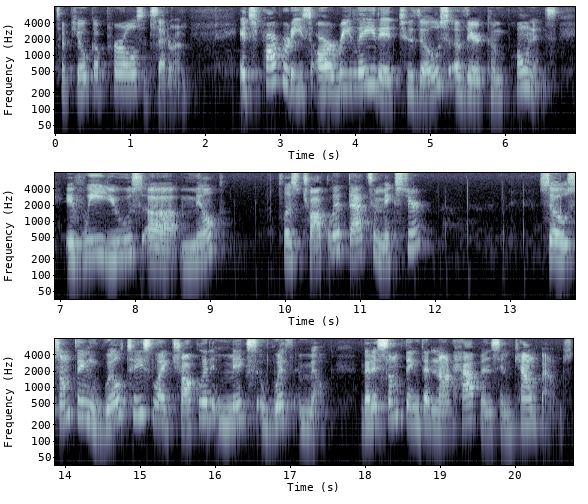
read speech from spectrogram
tapioca pearls, etc. Its properties are related to those of their components. If we use uh, milk plus chocolate, that's a mixture. So something will taste like chocolate mixed with milk. That is something that not happens in compounds.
